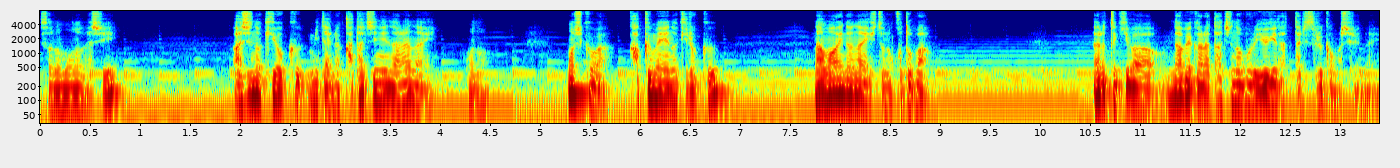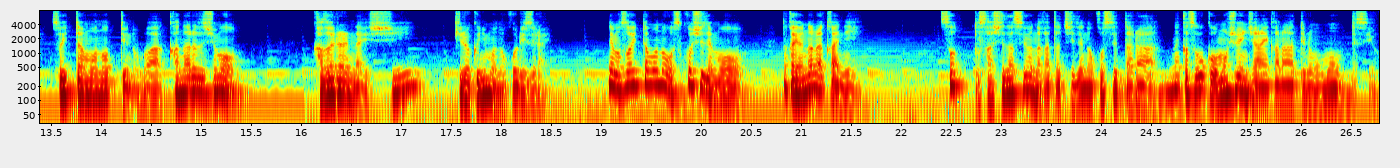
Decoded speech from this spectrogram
そのものだし、味の記憶みたいな形にならないもの。もしくは革命の記録名前のない人の言葉。ある時は鍋から立ち上る湯気だったりするかもしれない。そういったものっていうのは必ずしも数えられないし、記録にも残りづらい。でもそういったものを少しでも、なんか世の中に、そっと差し出すような形で残せたら、なんかすごく面白いんじゃないかなっていうのを思うんですよ。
